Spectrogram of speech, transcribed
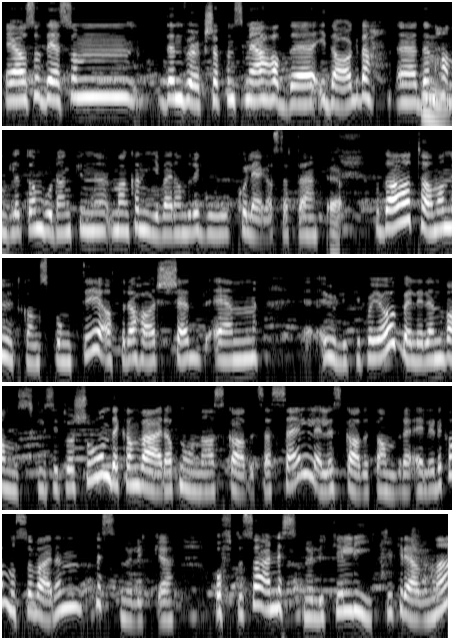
Ja, altså det som, Den workshopen som jeg hadde i dag, da, den den handlet om hvordan kunne, man kan gi hverandre god kollegastøtte. Ja. Og Da tar man utgangspunkt i at det har skjedd en eh, ulykke på jobb eller en vanskelig situasjon. Det kan være at noen har skadet seg selv eller skadet andre, eller det kan også være en nestenulykke. Ofte så er nestenulykker like krevende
